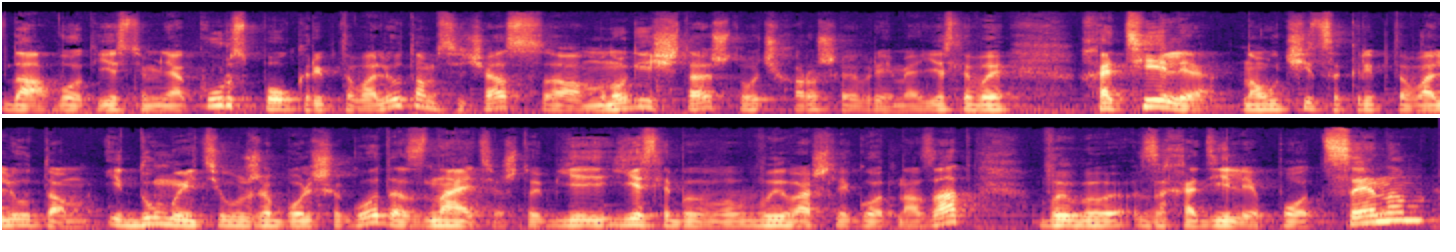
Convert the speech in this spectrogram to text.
да, вот есть у меня курс по криптовалютам. Сейчас а, многие считают, что очень хорошее время. Если вы хотели научиться криптовалютам и думаете уже больше года, знайте, что если бы вы вошли год назад, вы бы заходили по ценам,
